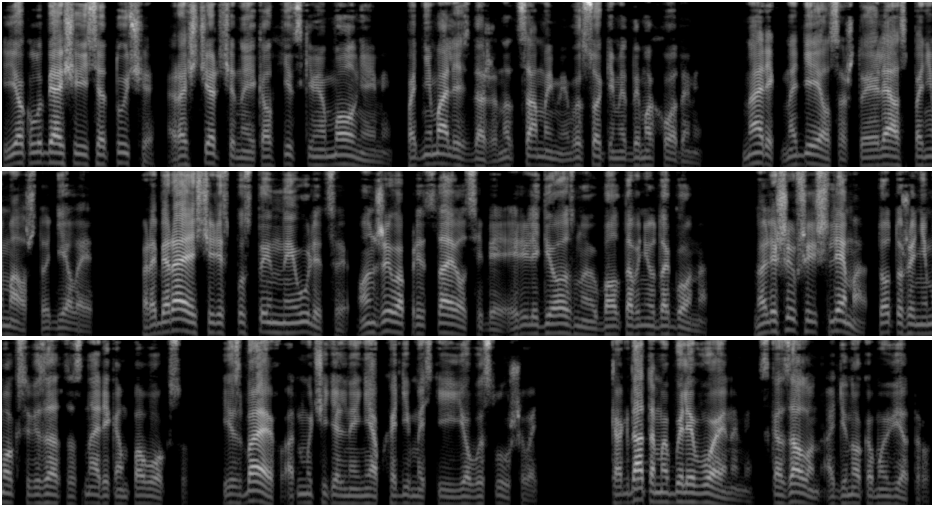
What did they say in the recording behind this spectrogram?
ее клубящиеся тучи, расчерченные колхидскими молниями, поднимались даже над самыми высокими дымоходами. Нарик надеялся, что Элиас понимал, что делает. Пробираясь через пустынные улицы, он живо представил себе религиозную болтовню Дагона. Но лишившись шлема, тот уже не мог связаться с Нариком по Воксу, избавив от мучительной необходимости ее выслушивать. «Когда-то мы были воинами», — сказал он одинокому ветру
